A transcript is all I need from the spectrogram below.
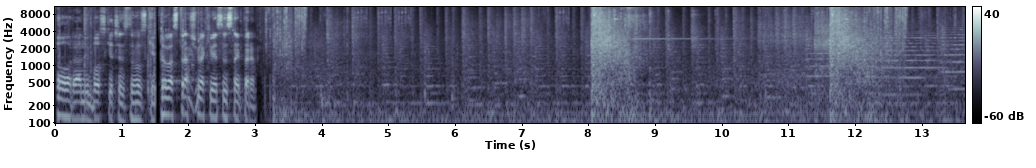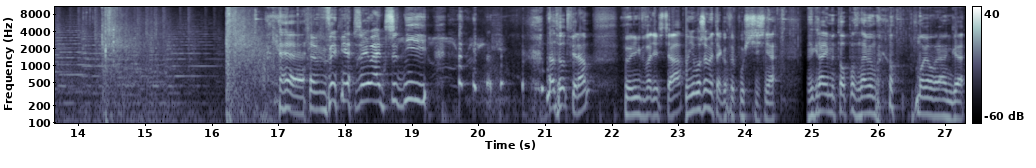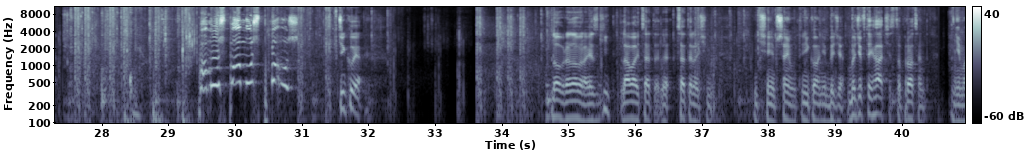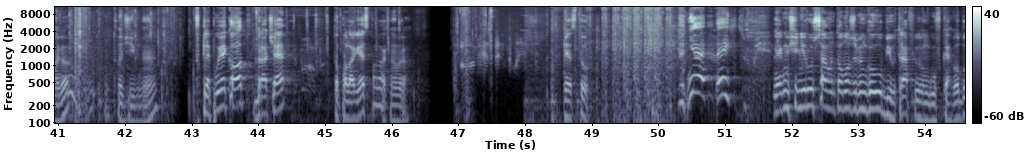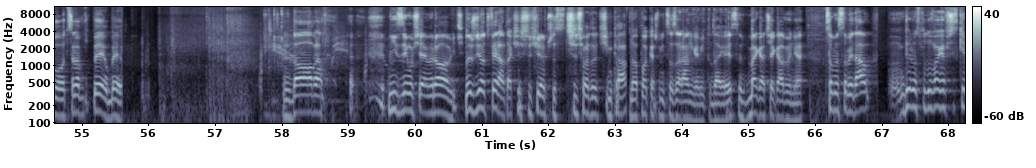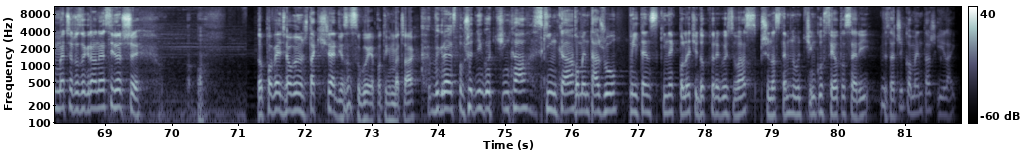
O, rany boskie częstochowskie. Dobra, sprawdźmy, jakim jestem snajperem. Wymierzyłem 3 dni! Nadal otwieram. Wynik 20. No nie możemy tego wypuścić, nie? Wygrajmy to, poznajmy moją, moją rangę. Pomóż, pomóż, pomóż! Dziękuję. Dobra, dobra, jest git. Lawaj CT, le, CT lecimy. Nic się nie przejmuj, tu nikogo nie będzie. Będzie w tej chacie 100%. Nie ma go? To dziwne. Wklepuję kod, bracie. To Polak jest? Polak, dobra. Jest tu. Nie! Ej! Jakbym się nie ruszał, to może bym go ubił. Trafił tą główkę, bo było celownik był, był. Dobra, nic nie musiałem robić. No już nie otwieram, tak się szczyciłem przez 3 czwarte odcinka. No pokaż mi co za rangę mi tu daje, jestem mega ciekawy, nie? Co bym sobie dał? Biorąc pod uwagę wszystkie mecze rozegrane, Silver 3. O. To powiedziałbym, że tak średnio zasługuje po tych meczach. Wygrałem z poprzedniego odcinka skinka w komentarzu i ten skinek poleci do któregoś z was przy następnym odcinku z tej oto serii. Wystarczy komentarz i like.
